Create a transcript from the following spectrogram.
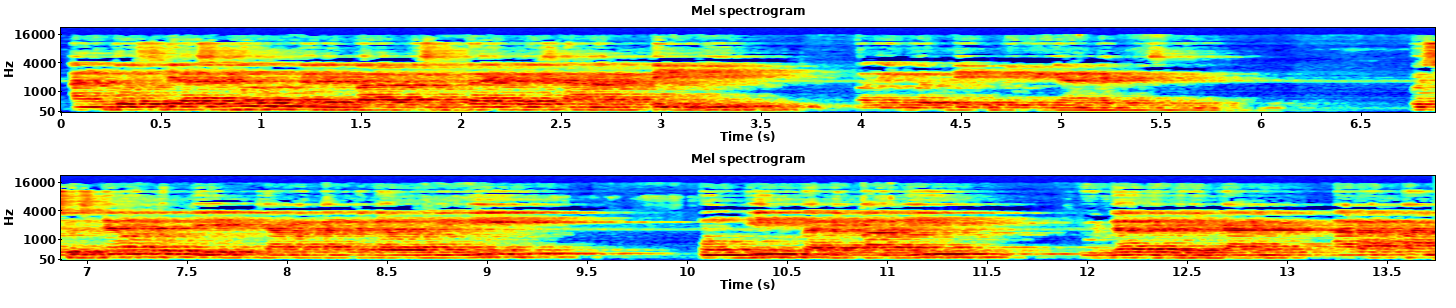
antusiasme dari para peserta itu sangat tinggi mengikuti bimbingan teknis ini. Khususnya untuk di Kecamatan Kedaung ini mungkin tadi pagi sudah diberikan arahan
